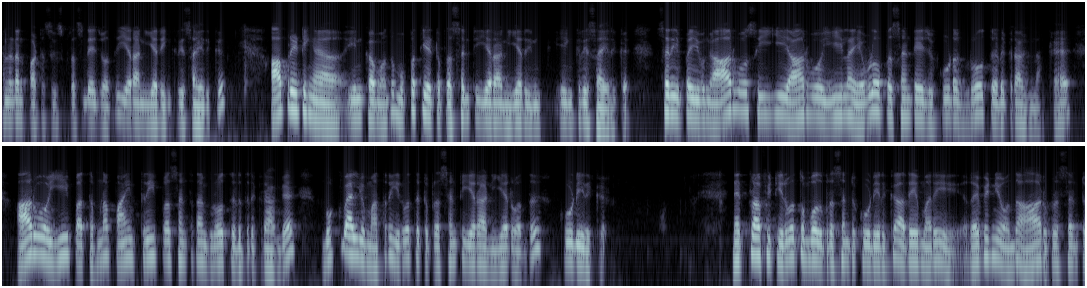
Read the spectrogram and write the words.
hundred and forty six percentage வந்து இயர் ஆன் இயர் இன்க்ரீஸ் ஆகிருக்கு ஆப்ரேட்டிங் இன்கம் uh, வந்து முப்பத்தி எட்டு percent year on year in increase ஆகிருக்கு சரி இப்போ இவங்க ஆர்ஓசிஇ ஆர்ஓஇலாம் எவ்வளோ பர்சன்டேஜ் கூட க்ரோத் எடுக்கிறாங்கனாக்க ஆர்ஓஇ பார்த்தோம்னா பாயிண்ட் த்ரீ பர்சன்ட் தான் க்ரோத் எடுத்திருக்கிறாங்க. புக் வேல்யூ மாத்திரம் இருபத்தெட்டு பர்சன்ட் இயர் ஆன் இயர் வந்து கூடியிருக்கு. நெட் ப்ராஃபிட் இருபத்தொம்போது பர்சன்ட் கூடியிருக்கு. அதே மாதிரி ரெவென்யூ வந்து ஆறு பர்சன்ட்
